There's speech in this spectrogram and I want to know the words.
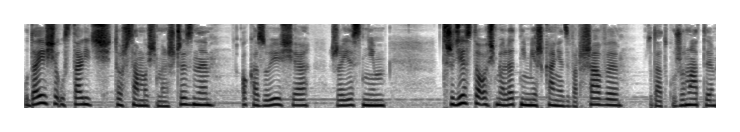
Udaje się ustalić tożsamość mężczyzny. Okazuje się, że jest nim 38-letni mieszkaniec Warszawy, w dodatku żonaty.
